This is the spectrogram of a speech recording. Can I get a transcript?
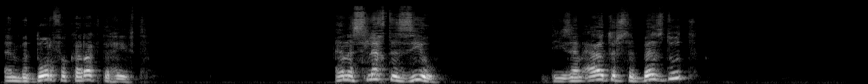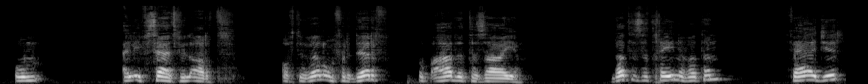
en bedorven karakter heeft. En een slechte ziel die zijn uiterste best doet om al-ifsad fil ard, oftewel om verderf op aarde te zaaien. Dat is hetgene wat een fajr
